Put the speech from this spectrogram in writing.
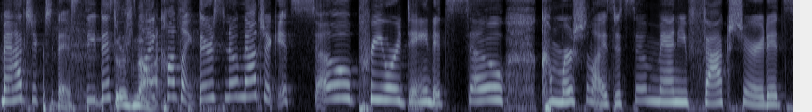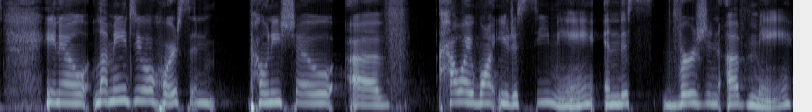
magic to this. See, this There's is my not. conflict. There's no magic. It's so preordained. It's so commercialized. It's so manufactured. It's, you know, let me do a horse and pony show of how I want you to see me in this version of me.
